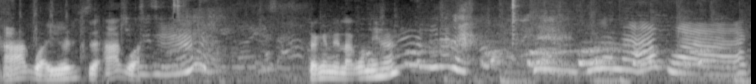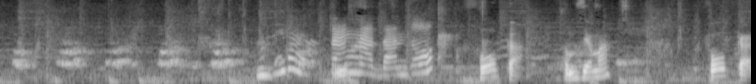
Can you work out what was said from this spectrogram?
Agua, is agua. ¿Están en el agua, mija? Mira la agua. Mira, están nadando. Foca. ¿Cómo se llama? Foca.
